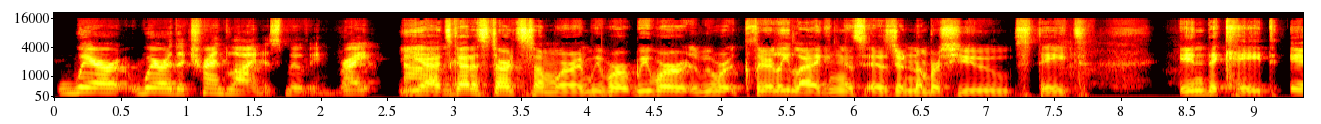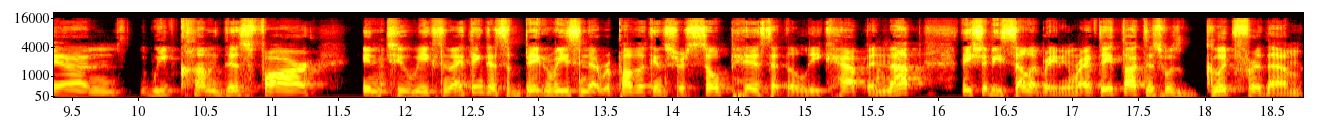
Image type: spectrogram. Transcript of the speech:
where where the trend line is moving right? Yeah um, it's got to start somewhere and we were we were we were clearly lagging as, as your numbers you state indicate and we've come this far in two weeks. And I think that's a big reason that Republicans are so pissed that the leak happened. Not they should be celebrating, right? If they thought this was good for them,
